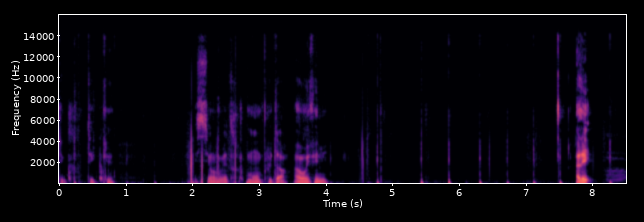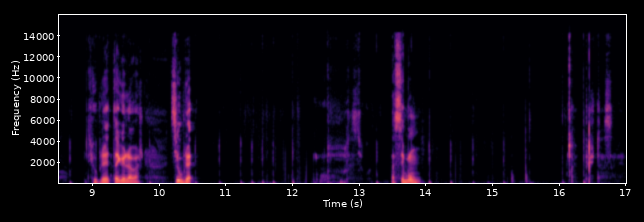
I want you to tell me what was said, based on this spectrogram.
Tic, tic. Ici, on va mettre. Bon, plus tard, avant il fait nuit. Allez, s'il vous plaît, ta gueule la vache. S'il vous plaît. Ah, c'est bon. Putain, ça merde.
